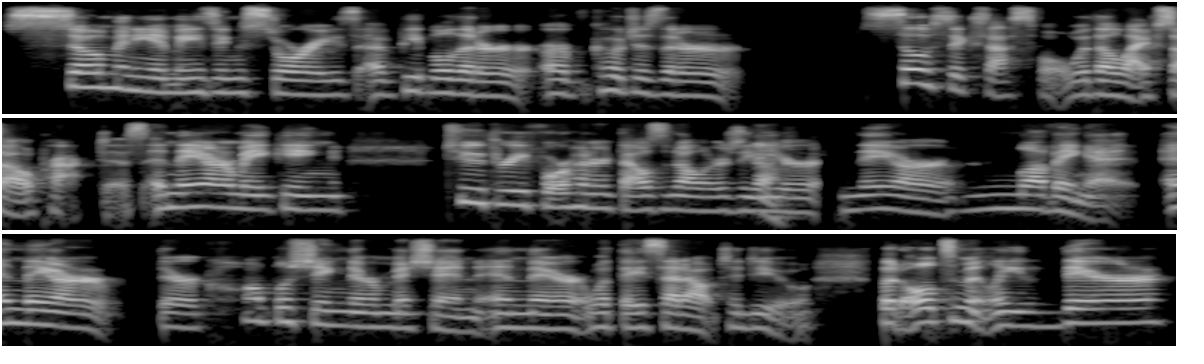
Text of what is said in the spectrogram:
so many amazing stories of people that are or coaches that are so successful with a lifestyle practice, and they are making two, three, four hundred thousand dollars a yeah. year, and they are loving it, and they are they're accomplishing their mission and their what they set out to do. But ultimately, they're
